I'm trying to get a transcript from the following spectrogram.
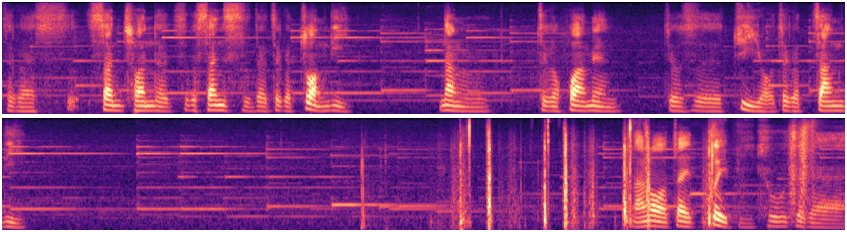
这个山山川的这个山石的这个壮丽，让这个画面就是具有这个张力，然后再对比出这个。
